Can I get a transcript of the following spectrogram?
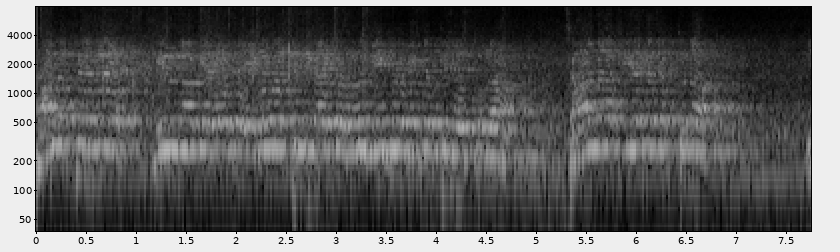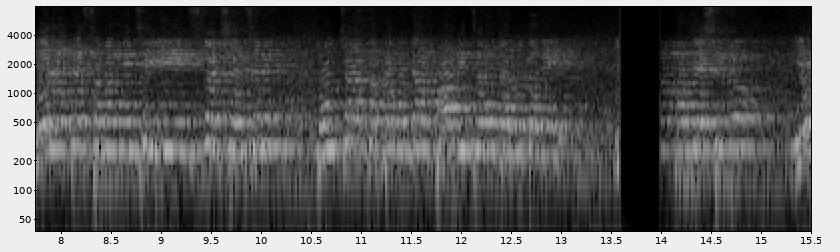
వాళ్ళ పేర్లే మీరు నాకు ఏదైతే ఇక్కడ ఉన్న మీకు కూడా విజ్ఞప్తి చేస్తున్నా. చాలా క్లియర్గా చెప్తున్నా. ఏదైతే సంబంధించి ఈ ఇన్స్ట్రక్షన్స్ని తూచా తప్పకుండా పాటించడం జరుగుతుంది. పనిచేసిండ్రు? ఏ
